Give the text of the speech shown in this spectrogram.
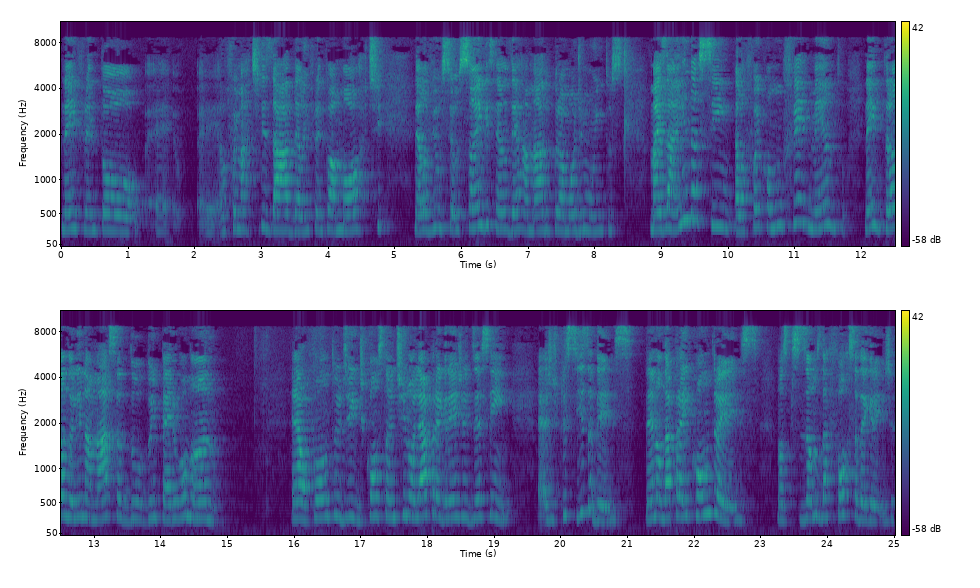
né? enfrentou, é, é, ela foi martirizada, ela enfrentou a morte? Ela viu o seu sangue sendo derramado por amor de muitos, mas ainda assim ela foi como um fermento, né? entrando ali na massa do, do Império Romano, é, ao ponto de, de Constantino olhar para a igreja e dizer assim: é, a gente precisa deles, né? não dá para ir contra eles. Nós precisamos da força da igreja.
